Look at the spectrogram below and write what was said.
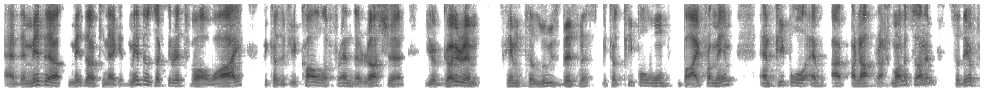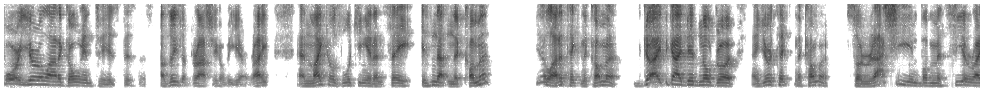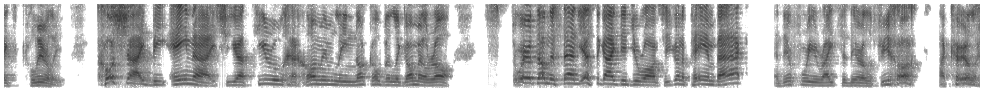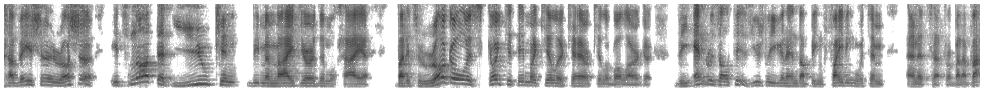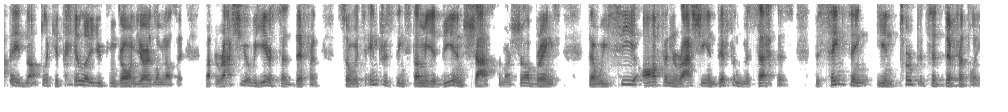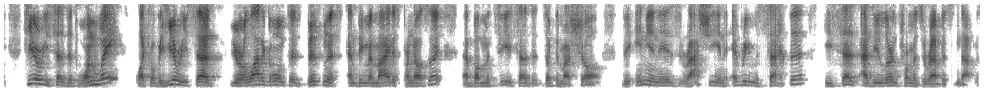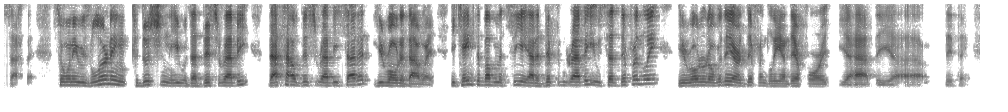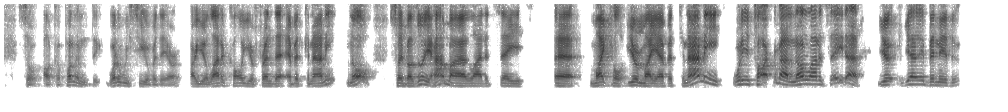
And the middle middle connected middle zaktiritva. Why? Because if you call a friend a Russia, you're goyim him to lose business because people won't buy from him and people are, are not rahmanas on him. So therefore, you're allowed to go into his business. Aziz Rashi over here, right? And Michael's looking at it and say, "Isn't that nekoma? You're allowed to take nekoma. Guy, the guy did no good, and you're taking nekoma. So Rashi in Bab Metzia writes clearly, Koshai bi'enai shiyatiru chachomim linokol v'legomel ro. We're to understand, yes, the guy did you wrong, so you're going to pay him back, and therefore he writes it there, lefichoch, Russia. It's not that you can be memayit yordim l'chaya but it's rogol is my killer care killer ball balarga. The end result is usually you're going to end up being fighting with him and etc. But avade not like it you can go on yard say. But Rashi over here says different. So it's interesting. Stamiyadi and Shas the Maharsha brings that we see often Rashi in different Masechtas. The same thing, he interprets it differently. Here he says it one way, like over here, he says you're allowed to go into his business and be memaitis parnasai, and but Mitzi says it. Zok the the Indian is Rashi in every Masechta. He says as he learned from his rabbis in that Masechta. So when he was learning kedushin, he was at this Rebbe. That's how this Rebbe said it. He wrote it that way. He came to Bab he had a different Rebbe who said differently. He wrote it over there differently, and therefore you had the. Uh, the thing. So Al Kapanim, what do we see over there? Are you allowed to call your friend the Evet Kanani? No. So Bazoy, how am I allowed to say, uh, Michael, you're my Evet Kanani? What are you talking about? I'm not allowed to say that. You, yeah,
